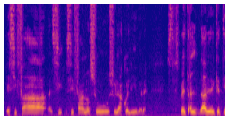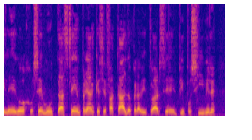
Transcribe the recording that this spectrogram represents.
e si, fa, si, si fanno su, sulle acque libere. Aspetta Davide che ti leggo, José muta sempre anche se fa caldo per abituarsi il più possibile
